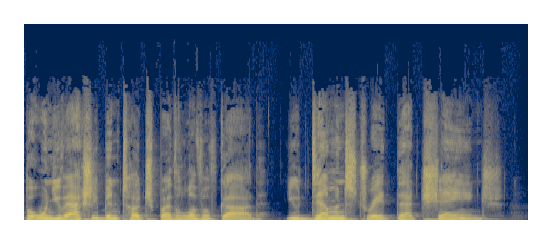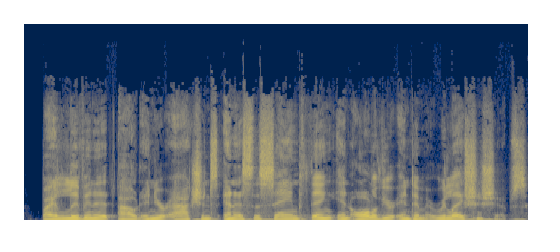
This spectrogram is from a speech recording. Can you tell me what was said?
But when you've actually been touched by the love of God, you demonstrate that change by living it out in your actions. And it's the same thing in all of your intimate relationships.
